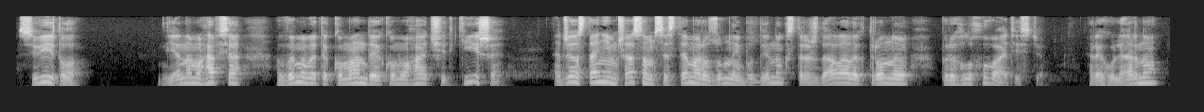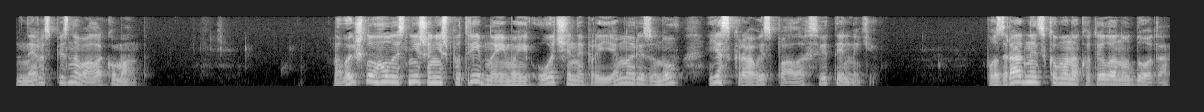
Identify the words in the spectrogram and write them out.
Світло. Я намагався вимовити команду якомога чіткіше, адже останнім часом система розумний будинок страждала електронною приглухуватістю, регулярно не розпізнавала команд. Вийшло голосніше, ніж потрібно, і мої очі неприємно різонув яскравий спалах світильників. По зрадницькому накотила нудота.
